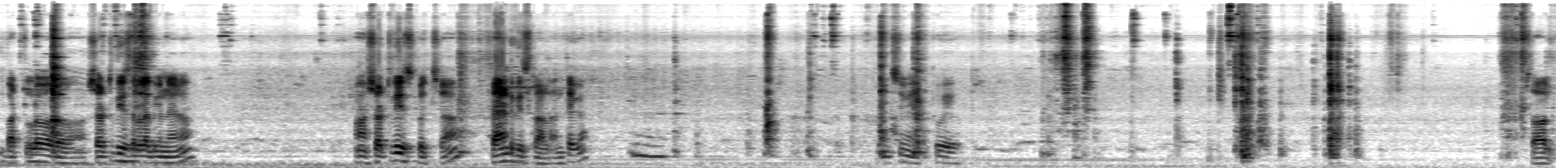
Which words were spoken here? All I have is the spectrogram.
బట్టలు షర్ట్ తీసుకురాలేదు నేను. ఆ, షర్ట్ తీసుకొచ్చా ప్యాంట్ తీసుకురాలి అంతేగా? కొంచెం ఎక్కువ. చాలు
